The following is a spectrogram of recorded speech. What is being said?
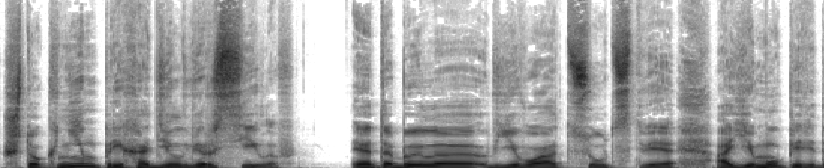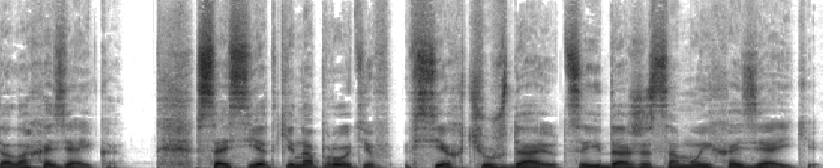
что к ним приходил Версилов. Это было в его отсутствие, а ему передала хозяйка. Соседки, напротив, всех чуждаются, и даже самой хозяйки.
